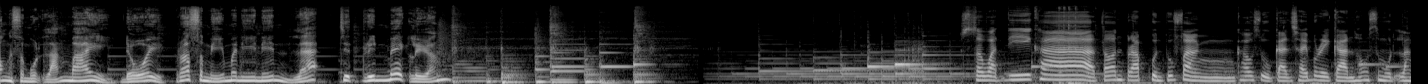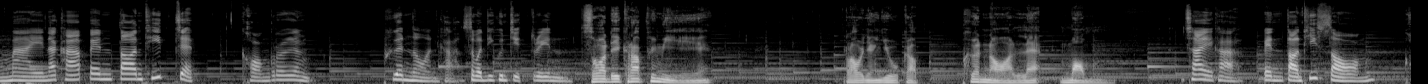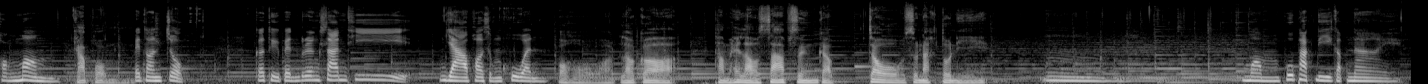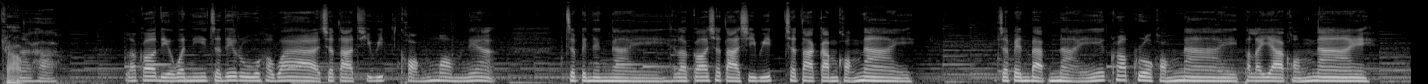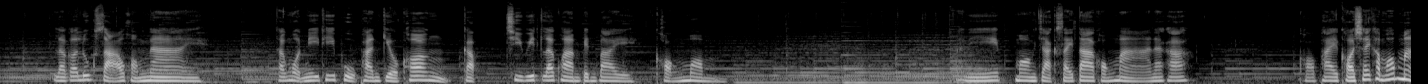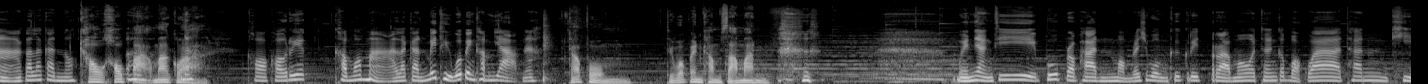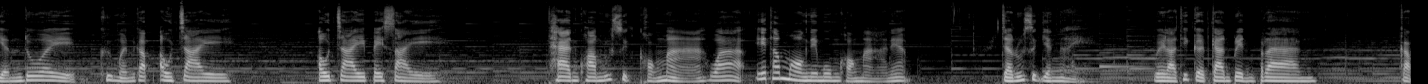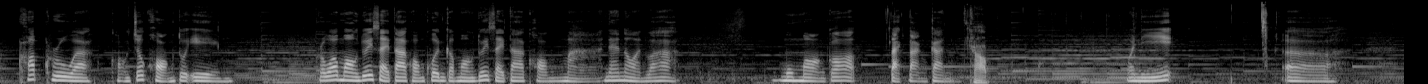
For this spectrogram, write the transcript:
ห้องสมุดหลังไม้โดยรัสมีมณีนินและจิตรินเมฆเหลือง สวัสดีค่ะ ต้อนรับคุณผู้ฟังเข้าสู่การใช้บริการห้องสมุดหลังไม้นะคะ เป็นตอนที่ 7 ของเรื่องเพื่อนนอนค่ะ สวัสดีคุณจิตริน สวัสดีครับพี่หมี เรายังอยู่กับเพื่อนนอนและมอม ใช่ค่ะ เป็นตอนที่สอง ของมอม ครับผมเป็นตอนจบ ก็ถือเป็นเรื่องสั้นที่ยาวพอสมควร โอ้โห แล้วก็ทำให้เราซาบซึ้งกับเจ้าสุนัขตัวนี้ อืมหม่อมผู้พักดีกับนายครับนะคะ แล้วก็เดี๋ยววันนี้จะได้รู้ค่ะว่าชะตาชีวิตของหม่อมเนี่ยจะเป็นยังไง แล้วก็ชะตาชีวิตชะตากรรมของนาย จะเป็นแบบไหนครอบครัวของนาย ภรรยาของนาย แล้วก็ลูกสาวของนาย ทั้งหมดนี้ที่ผูกพันเกี่ยวข้องกับชีวิตและความเป็นไปของหม่อม อันนี้มองจากสายตาของหมานะคะ ขออภัยขอใช้คำว่าหมาก็แล้วกันเนาะเข้าเข้าปากมากกว่านะขอเขาเรียกคำว่าหมาแล้วกัน ไม่ถือว่าเป็นคำหยาบนะ ครับผมถือว่าเป็นคำสามัญเหมือนอย่างที่ผู้ประพันธ์หม่อมราชวงศ์คือกริชปราโมทท่านก็บอกว่าท่านเขียนด้วย คือเหมือนกับเอาใจ เอาใจไปใส่ แทนความรู้สึกของหมาว่า เอ๊ะถ้ามองในมุมของหมาเนี่ย จะรู้สึกยังไง เวลาที่เกิดการเปลี่ยนแปลง กับครอบครัวของเจ้าของตัวเอง เพราะว่ามองด้วยสายตาของคนกับมองด้วยสายตาของหมาแน่นอนว่า มุมมองก็แตกต่างกันครับ วันนี้เอ่อ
